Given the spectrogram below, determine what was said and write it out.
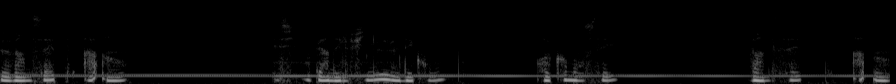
de 27 à 1. Et si vous perdez le fil, le décompte, recommencez 27 à 1.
